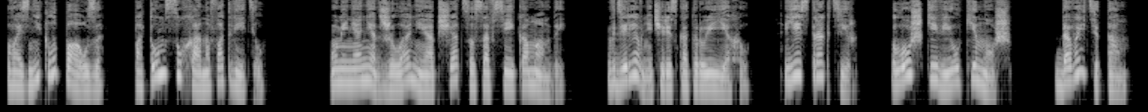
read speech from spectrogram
Возникла пауза. Потом Суханов ответил. У меня нет желания общаться со всей командой. В деревне, через которую ехал, есть трактир. Ложки, вилки, нож. Давайте там.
